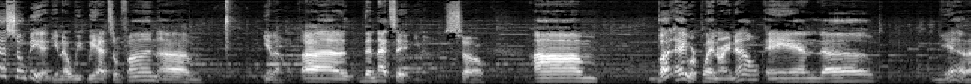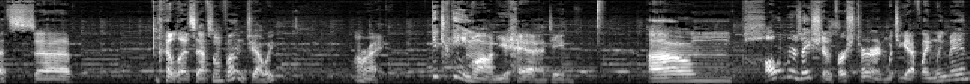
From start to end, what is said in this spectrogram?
eh, so be it. You know, we we had some fun. Um, you know, uh, then that's it, you know. So, um, but hey, we're playing right now, and uh, yeah, that's uh, let's have some fun, shall we? All right, get your game on, yeah, Jaden. Um, polymerization, first turn. What you got, Flame Wingman?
